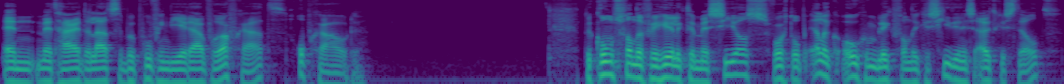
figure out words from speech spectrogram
en met haar de laatste beproeving die eraan vooraf gaat, opgehouden. De komst van de verheerlijkte Messias wordt op elk ogenblik van de geschiedenis uitgesteld,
